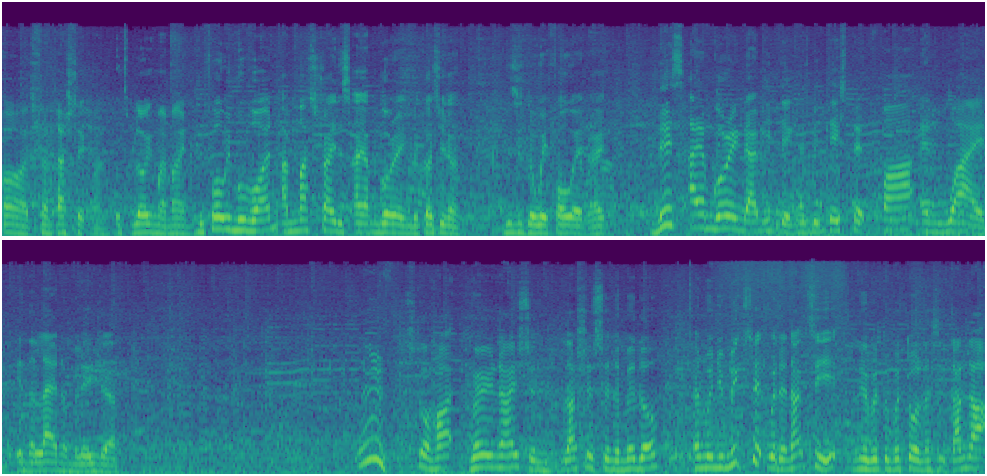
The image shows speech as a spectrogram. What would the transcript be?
Oh, it's fantastic, man. It's blowing my mind. Before we move on, I must try this ayam goreng because, you know, this is the way forward, right? This ayam goreng that I'm eating has been tasted far and wide in the land of Malaysia. Mm, still hot, very nice and luscious in the middle. And when you mix it with the nasi, ini betul-betul nasi kandar.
